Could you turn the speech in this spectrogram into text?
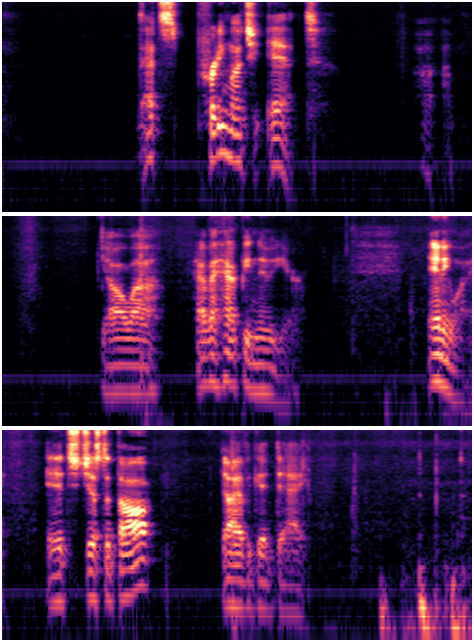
that's pretty much it. Uh, y'all uh, have a happy new year. Anyway, it's just a thought. Y'all have a good day.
